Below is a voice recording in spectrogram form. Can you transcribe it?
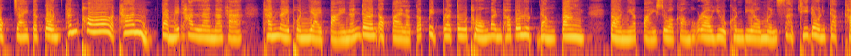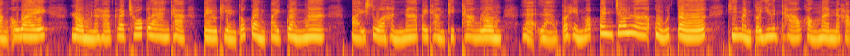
ตกใจตะโกน ท่านพ่อท่าน แต่ไม่ทันแล้วนะคะ ท่านนายพลใหญ่ป่ายนั้นเดินออกไปแล้วก็ปิดประตูโถงบรรพบุรุษดังปัง ตอนนี้ป่ายสัวของพวกเราอยู่คนเดียวเหมือนสัตว์ที่โดนกักขังเอาไว้ ลมนะคะ กระโชกแรงค่ะ เปลวเทียนก็แกว่งไปแกว่งมาป่ายสัวหันหน้าไปทางทิศทางลม และแล้วก็เห็นว่าเป็นเจ้าลาอูเตอ๋อที่มันก็ยื่นเท้าของมันนะคะ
